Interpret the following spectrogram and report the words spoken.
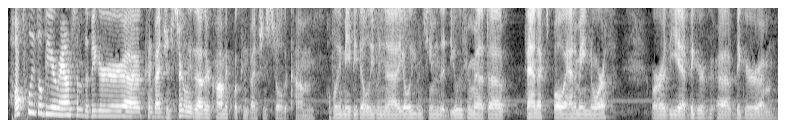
hopefully they'll be around some of the bigger uh, conventions. Certainly the other comic book conventions still to come. Hopefully maybe they'll even uh, you'll even see them in the dealers room at uh, Fan Expo Anime North or the uh, bigger uh, bigger um,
